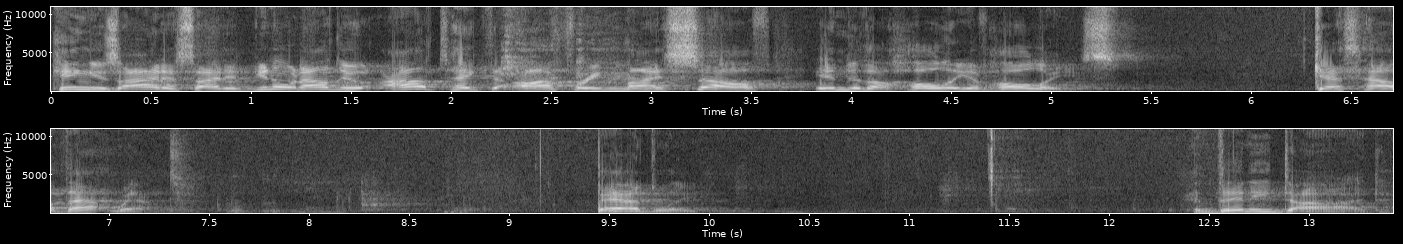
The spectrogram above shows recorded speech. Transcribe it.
King Uzziah decided, you know what I'll do? I'll take the offering myself into the Holy of Holies. Guess how that went? Badly. And then he died.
